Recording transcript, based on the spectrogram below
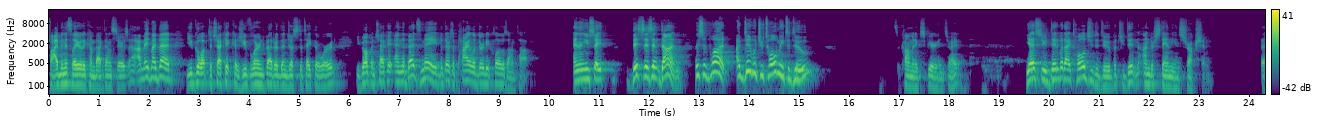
five minutes later they come back downstairs. I made my bed. You go up to check it because you've learned better than just to take their word. You go up and check it, and the bed's made, but there's a pile of dirty clothes on top. And then you say, "This isn't done." They said, "What? I did what you told me to do." It's a common experience, right? Yes, you did what I told you to do, but you didn't understand the instruction. Uh,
